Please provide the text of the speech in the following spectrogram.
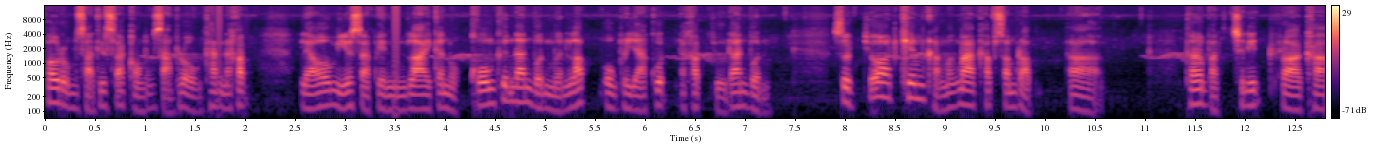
พระบรมสารีริสลักษณ์ของทั้งสามพระองค์ท่านนะครับ แล้วมีลักษณะเป็นลายกระหนกโค้งขึ้นด้านบนเหมือนรับองค์พระยาคุดนะครับอยู่ด้านบน สุดยอดเข้มขลังมากๆครับสำหรับอ่า ธนบัตรชนิดราคา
